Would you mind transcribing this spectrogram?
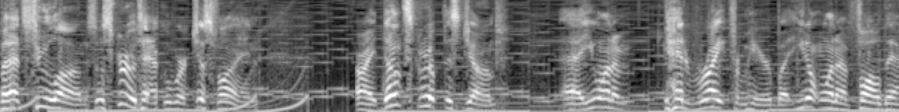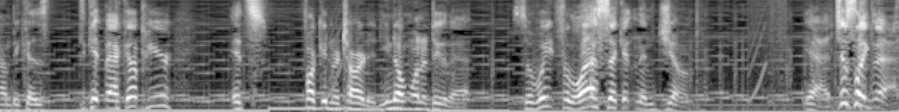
But that's too long, so screw attack will work just fine. Alright, don't screw up this jump. Uh, you want to head right from here, but you don't want to fall down because to get back up here, it's fucking retarded. You don't want to do that. So wait for the last second and then jump. Yeah, just like that.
